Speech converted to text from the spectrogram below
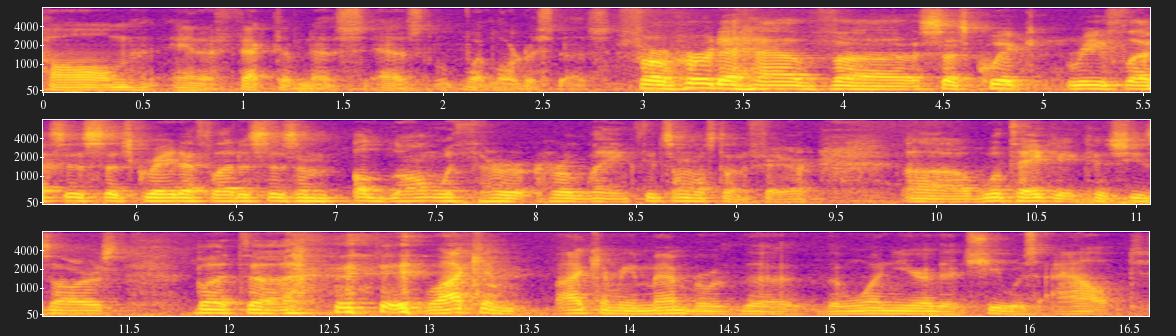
calm and effectiveness as what Lourdes does. For her to have uh, such quick reflexes, such great athleticism, along with her, her length, it's almost unfair. Uh, we'll take it because she's ours. But uh, Well, I can I can remember the the one year that she was out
